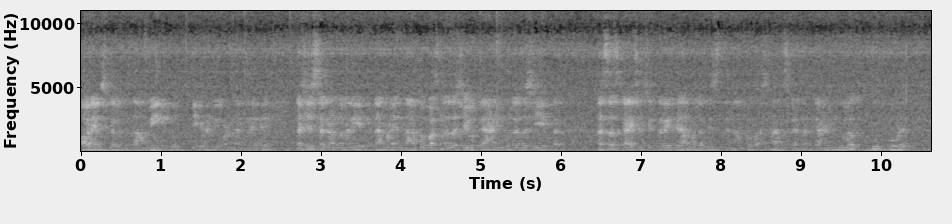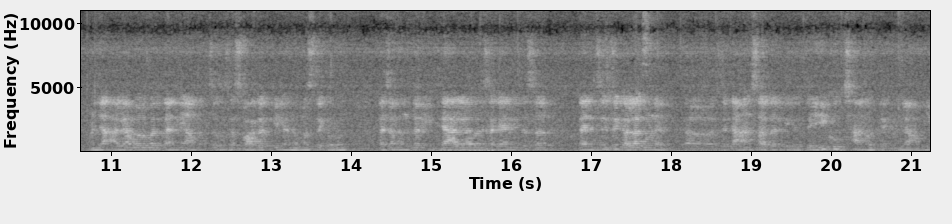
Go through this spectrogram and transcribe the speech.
ऑरेंज कलरचं आम्ही तिकडे पण घातलेले तसेच सगळ्या मुलांनी घेतलं त्यामुळे नातोपासनं जशी होते आणि मुलं जशी येतात तसंच काहीचं चित्र इथे आम्हाला दिसतं नातोपासनं असल्यासारखे. आणि मुलं खूप गोड आहेत. म्हणजे आल्याबरोबर त्यांनी आमचं जसं स्वागत केलं नमस्ते करून त्याच्यानंतर इथे आल्यावर सगळ्यांनी जसं त्यांचे जे कलागुण आहेत जे डान्स सादर केले तेही खूप छान होते. म्हणजे आम्ही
